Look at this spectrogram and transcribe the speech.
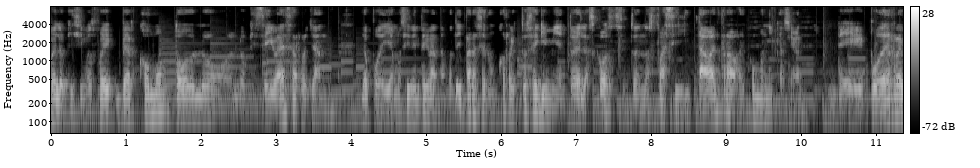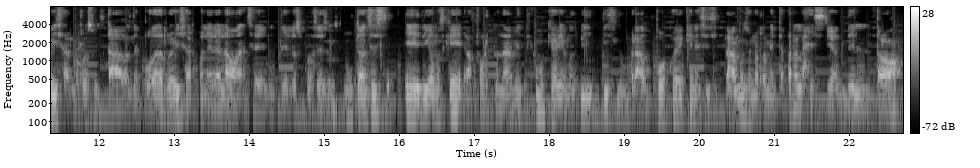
pues lo que hicimos fue ver cómo todo lo, lo, que se iba desarrollando lo podíamos ir integrando a Monday para hacer un correcto seguimiento de las cosas. Entonces nos facilitaba el trabajo de comunicación, de poder revisar los resultados, de poder revisar cuál era el avance de, los procesos. Entonces, eh, digamos que afortunadamente como que habíamos vislumbrado un poco de que necesitábamos una herramienta para la gestión del trabajo.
